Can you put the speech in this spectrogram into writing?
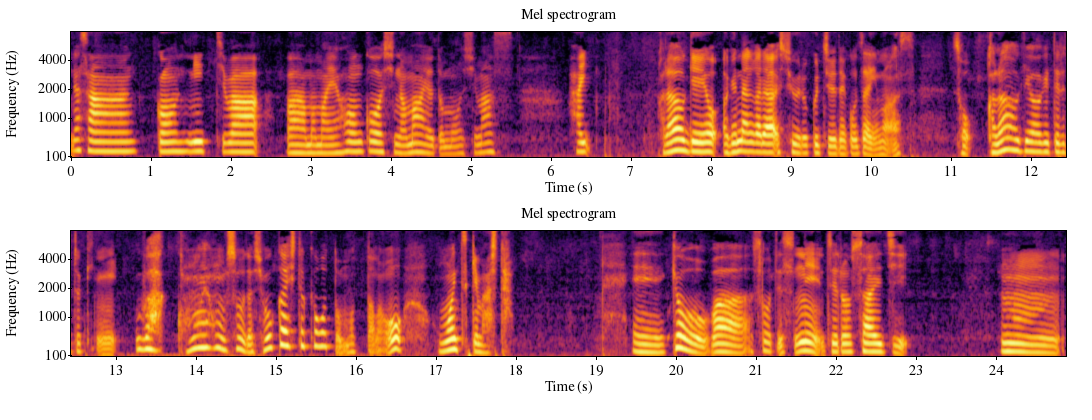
なさん、こんにちは。わーママ絵本講師のまーよと申します。はい。唐揚げを揚げながら収録中でございます。そう、唐揚げを揚げてる時に、うわ、この絵本そうだ、紹介しとこうと思ったのを思いつきました。えー今日はそうですね、0歳児。うん、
